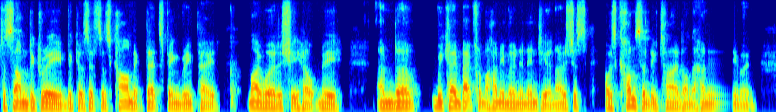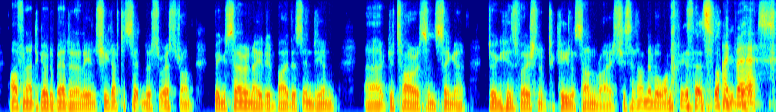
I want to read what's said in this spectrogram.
to some degree because if there's karmic debts being repaid, my word is she helped me. And uh, we came back from a honeymoon in India, and I was just I was constantly tired on the honeymoon. I often had to go to bed early, and she'd have to sit in this restaurant being serenaded by this Indian uh, guitarist and singer doing his version of Tequila Sunrise. She said, I never want to hear that song. I bet. so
